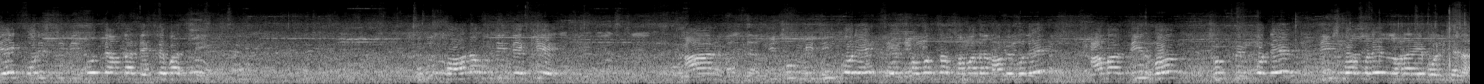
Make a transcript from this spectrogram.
যে পরিস্থিতির মধ্যে আমরা দেখতে পাচ্ছি শুধু সহানুভূতি দেখিয়ে আর কিছু মিটিং করে এই সমস্যার সমাধান হবে বলে আমার দীর্ঘ সুপ্রিম কোর্টে তিন বছরের লড়াইয়ে বলছে না।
